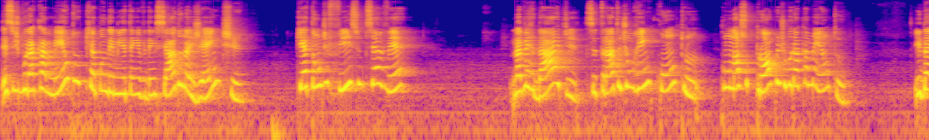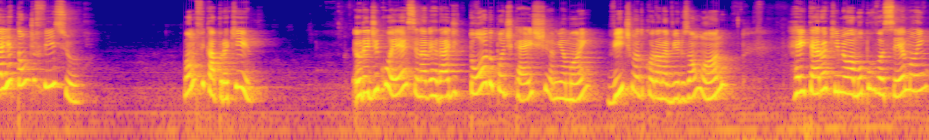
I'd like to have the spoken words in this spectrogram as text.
esse esburacamento que a pandemia tem evidenciado na gente, que é tão difícil de se haver. Na verdade, se trata de um reencontro com o nosso próprio esburacamento. E daí é tão difícil. Vamos ficar por aqui? Eu dedico esse, na verdade, todo o podcast à minha mãe, vítima do coronavírus há um ano, Reitero aqui meu amor por você, mãe,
